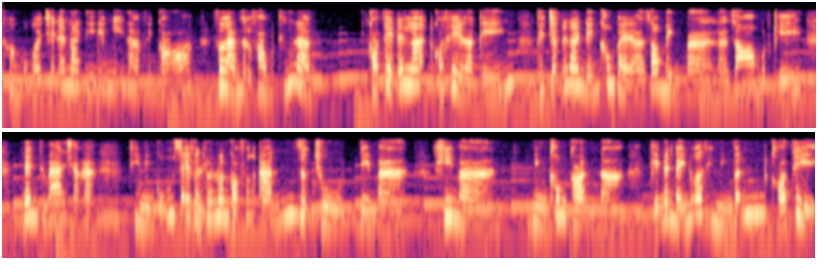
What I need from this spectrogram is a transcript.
thường mọi người chạy deadline thì em nghĩ là phải có phương án dự phòng. Thứ nhất là có thể deadline có thể là cái cái chậm deadline đến không phải là do mình mà là do một cái bên thứ ba chẳng hạn thì mình cũng sẽ phải luôn luôn có phương án dự trù để mà khi mà mình không còn uh, cái bên đấy nữa thì mình vẫn có thể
